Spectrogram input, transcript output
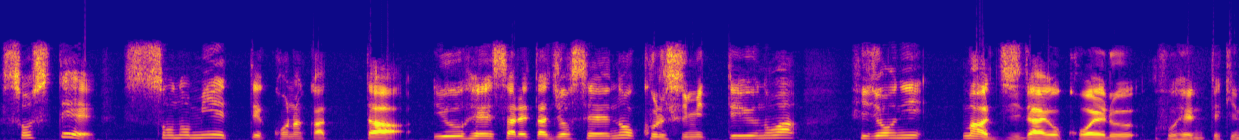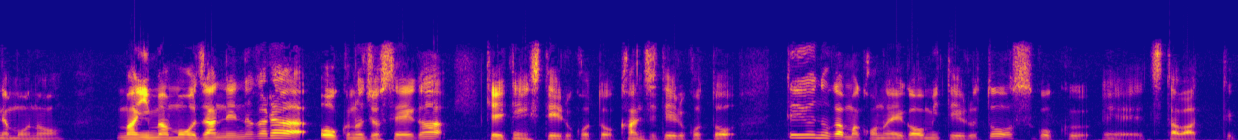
そして、その見えてこなかった幽閉された女性の苦しみっていうのは非常にまあ時代を超える普遍的なもの、まあ、今も残念ながら多くの女性が経験していること感じていることっていうのが、まあ、この映画を見ているとすごく、えー、伝わって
